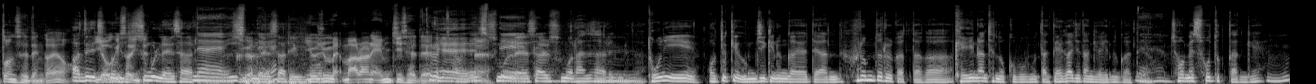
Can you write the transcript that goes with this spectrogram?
떤 세대인가요? 아들이 여기서 지금 24살. 네, 24살이고 요즘 말하는 MZ 세대. 그렇죠. 네, 24살, 21살입니다. 음. 돈이 어떻게 움직이는가에 대한 흐름들을 갖다가 개인한테 놓고 보면 딱 네 가지 단계가 있는 것 같아요. 네. 처음에 소득 단계, 음.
